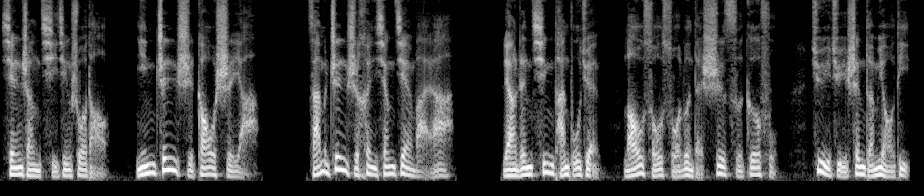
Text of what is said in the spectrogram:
先生起敬说道：“您真是高士呀，咱们真是恨相见晚啊！”两人轻谈不倦，老叟所论的诗词歌赋，句句深得妙谛，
